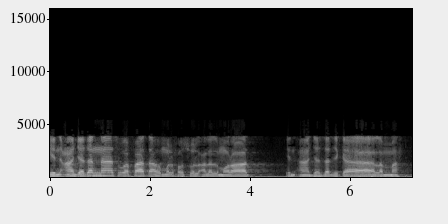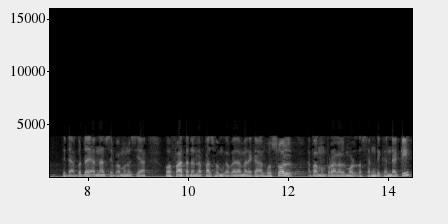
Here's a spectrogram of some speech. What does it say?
In ajazan nas wa fatahumul husul alal murad in ajazat jika lemah tidak berdaya nasib manusia. Wafat dan lepas hum kepada mereka. Al husul apa memperoleh al murtas yang dikehendaki.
